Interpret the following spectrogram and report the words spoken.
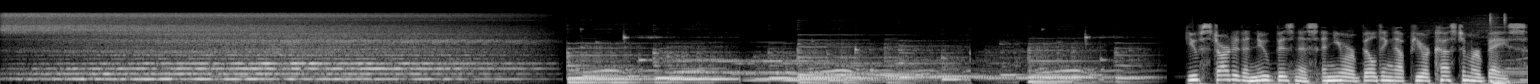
You've started a new business and you are building up your customer base.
